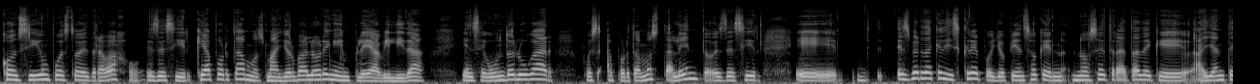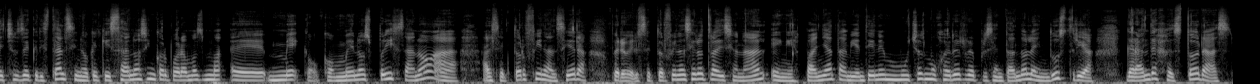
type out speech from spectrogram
consigue un puesto de trabajo. Es decir, ¿qué aportamos? Mayor valor en empleabilidad. Y en segundo lugar, pues aportamos talento. Es decir, eh, es verdad que discrepo. Yo pienso que no, se trata de que hayan techos de cristal, sino que quizá nos incorporamos eh, con, menos prisa ¿no? al sector financiero. Pero el sector financiero tradicional en España también tiene muchas mujeres representando la industria, grandes gestoras.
